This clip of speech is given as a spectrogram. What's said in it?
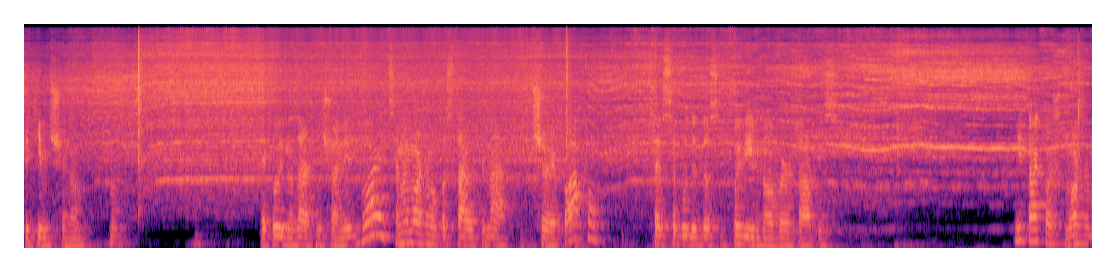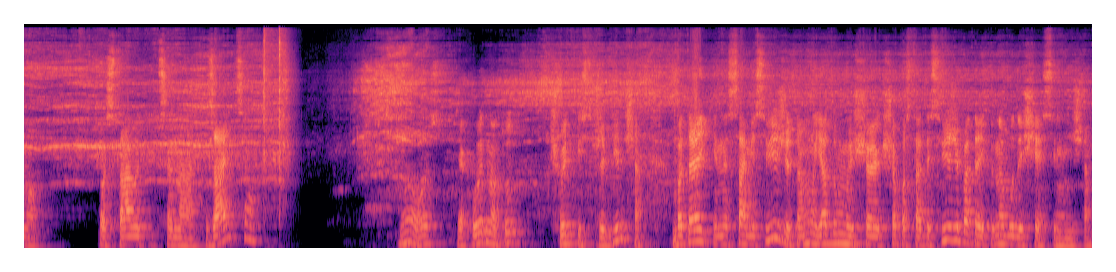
таким чином. Ну, як видно, зараз нічого не відбувається. Ми можемо поставити на черепаху. Це все буде досить повільно обертатись. І також можемо поставити це на зайця. Ну ось, як видно, тут швидкість вже більша. Батарейки не самі свіжі, тому я думаю, що якщо поставити свіжі батарейки, воно буде ще сильніше.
